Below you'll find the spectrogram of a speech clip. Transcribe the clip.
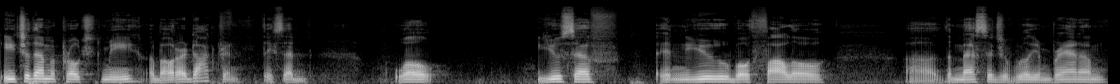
Each of them approached me about our doctrine. They said, Well, Yusuf and you both follow uh, the message of William Branham.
